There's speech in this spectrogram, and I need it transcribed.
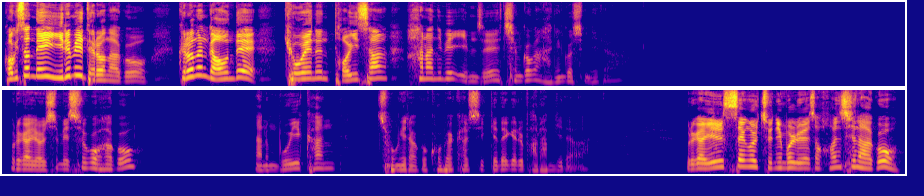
거기서 내 이름이 드러나고 그러는 가운데 교회는 더 이상 하나님의 임재의 증거가 아닌 것입니다. 우리가 열심히 수고하고 나는 무익한 종이라고 고백할 수 있게 되기를 바랍니다. 우리가 일생을 주님을 위해서 헌신하고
